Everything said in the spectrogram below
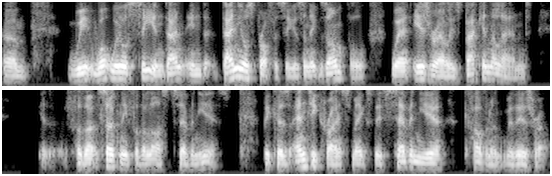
um, we what we'll see in Dan, in Daniel's prophecy is an example where Israel is back in the land for the certainly for the last seven years, because Antichrist makes this seven year covenant with Israel,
